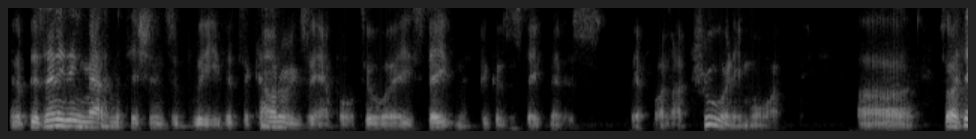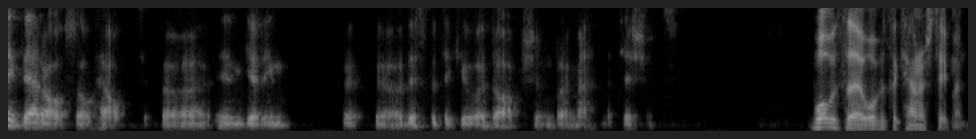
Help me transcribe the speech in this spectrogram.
And if there's anything mathematicians believe, it's a counterexample to a statement because the statement is therefore not true anymore. Uh, so I think that also helped uh, in getting uh, uh, this particular adoption by mathematicians. What was the what was the counter statement?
